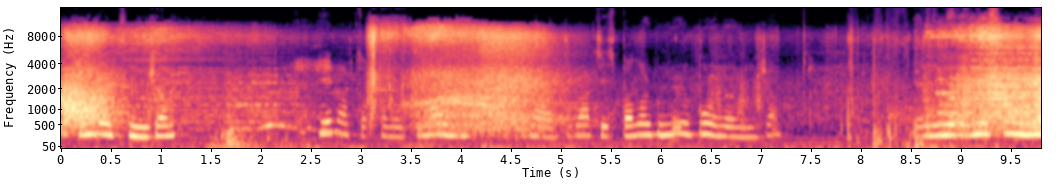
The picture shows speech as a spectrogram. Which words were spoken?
sakın oynayacağım. Her hafta sonu cuma günü cumartesi pazar günleri bu oyunu oynayacağım. Yani neden yapmıyorum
